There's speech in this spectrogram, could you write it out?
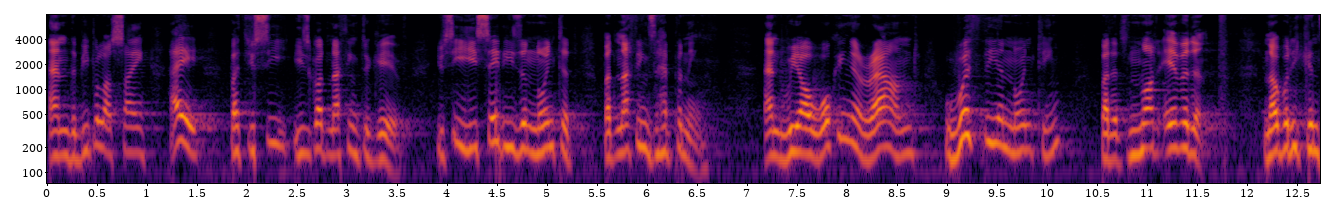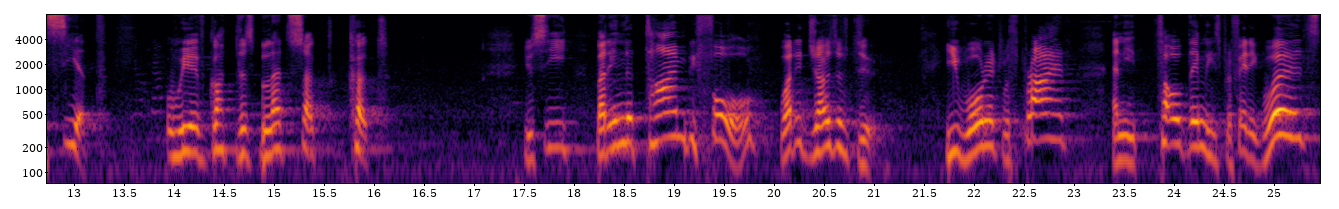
And the people are saying, hey, but you see, he's got nothing to give. You see, he said he's anointed, but nothing's happening. And we are walking around with the anointing, but it's not evident. Nobody can see it. We have got this blood soaked coat. You see, but in the time before, what did Joseph do? He wore it with pride and he told them these prophetic words,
